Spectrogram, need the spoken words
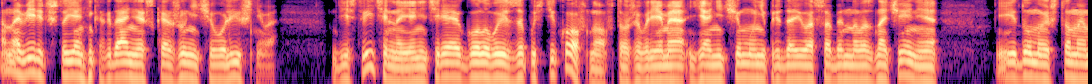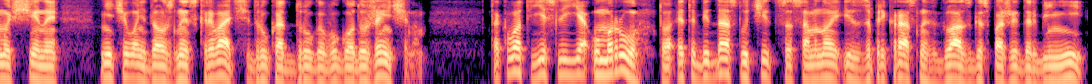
Она верит, что я никогда не скажу ничего лишнего. Действительно, я не теряю голову из-за пустяков, но в то же время я ничему не придаю особенного значения и думаю, что мы, мужчины, ничего не должны скрывать друг от друга в угоду женщинам. Так вот, если я умру, то эта беда случится со мной из-за прекрасных глаз госпожи Дорбиньи,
